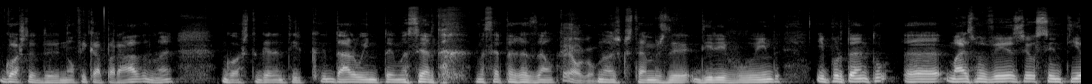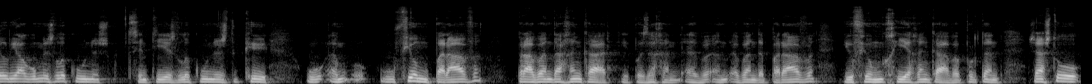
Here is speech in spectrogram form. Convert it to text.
gosta de não ficar parado, não é? Gosto de garantir que Darwin tem uma certa, uma certa razão. Tem alguma. Nós gostamos de, de ir evoluindo e, portanto, eh, mais uma vez eu senti ali algumas lacunas. Senti as lacunas de que o, a- o filme parava para a banda arrancar e depois a, a- a banda parava e o filme rearrancava. Portanto, já estou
